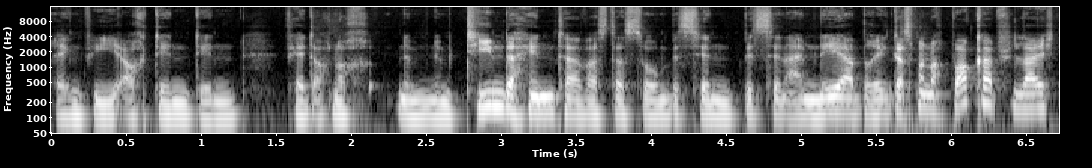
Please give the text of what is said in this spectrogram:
irgendwie auch den, den, vielleicht auch noch einem, einem, Team dahinter, was das so ein bisschen, bisschen einem näher bringt, dass man noch Bock hat, vielleicht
